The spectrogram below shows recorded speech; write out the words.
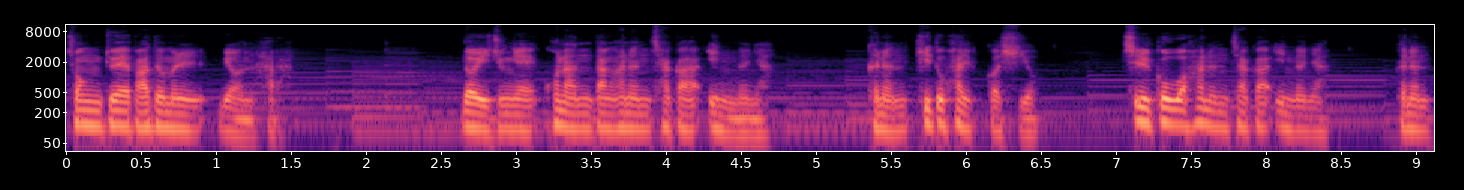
정죄 받음을 면하라. 너희 중에 고난 당하는 자가 있느냐? 그는 기도할 것이요. 즐거워하는 자가 있느냐? 그는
